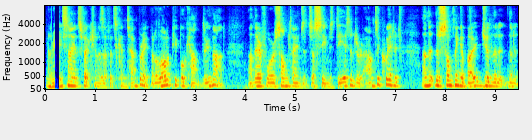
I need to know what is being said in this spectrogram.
and read science fiction as if it's contemporary. But a lot of people can't do that, and therefore sometimes it just seems dated or antiquated and that there's something about Dune that it, that it,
